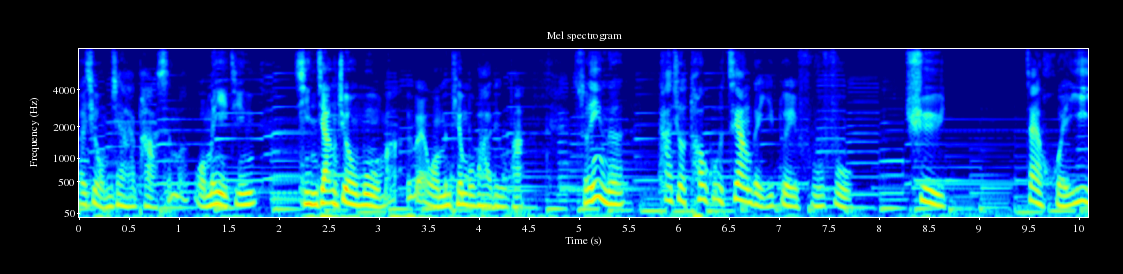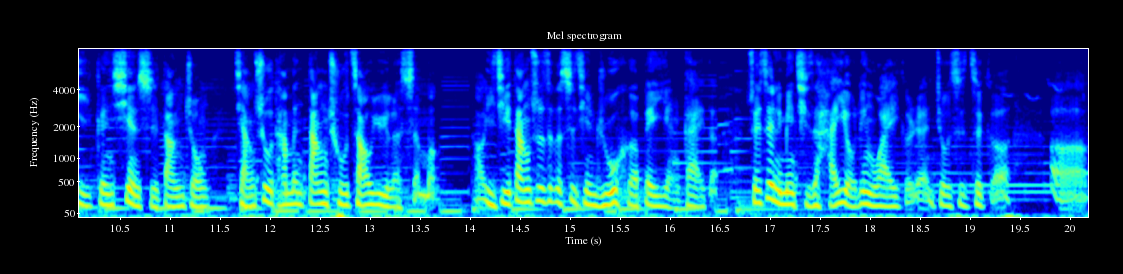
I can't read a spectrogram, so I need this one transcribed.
而且我们现在还怕什么？我们已经行将就木嘛，对不对？我们天不怕地不怕。所以呢，他就透过这样的一对夫妇，去在回忆跟现实当中讲述他们当初遭遇了什么，啊，以及当初这个事情如何被掩盖的。所以这里面其实还有另外一个人，就是这个呃。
